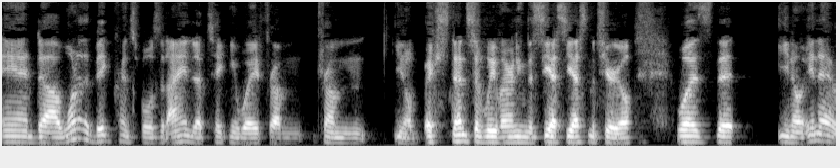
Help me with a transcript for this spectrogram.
And uh, one of the big principles that I ended up taking away from, from, you know, extensively learning the CSCS material was that, you know, in a,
